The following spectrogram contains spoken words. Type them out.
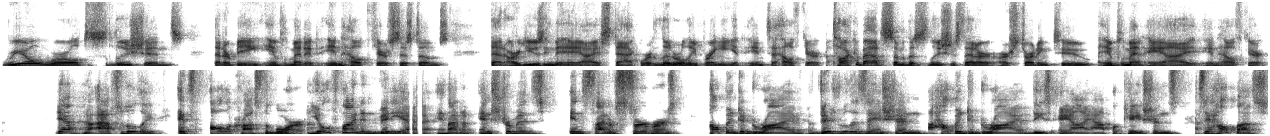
real world solutions that are being implemented in healthcare systems that are using the AI stack. We're literally bringing it into healthcare. Talk about some of the solutions that are, are starting to implement AI in healthcare. Yeah, absolutely. It's all across the board. You'll find NVIDIA inside of instruments, inside of servers, helping to drive visualization, helping to drive these AI applications to help us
